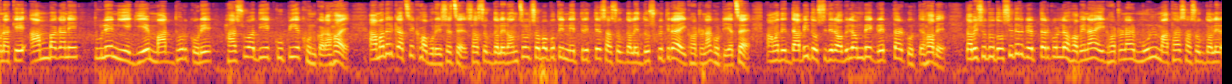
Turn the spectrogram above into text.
ওনাকে আমবাগানে তুলে নিয়ে গিয়ে মারধর করে হাসুয়া দিয়ে কুপিয়ে খুন করা হয়। আমাদের কাছে খবর এসেছে। শাসক দলের অঞ্চল সভাপতির নেতৃত্বে শাসক দলের দুষ্কৃতীরা এই ঘটনা ঘটিয়েছে। আমাদের দাবি, দোষীদের অবিলম্বে গ্রেপ্তার করতে হবে। তবে শুধু দোষীদের গ্রেপ্তার করলে হবে না, এই ঘটনার মূল মাথা শাসক দলের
